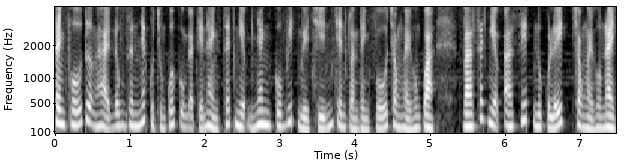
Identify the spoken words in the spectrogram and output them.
Thành phố Thượng Hải đông dân nhất của Trung Quốc cũng đã tiến hành xét nghiệm nhanh COVID-19 trên toàn thành phố trong ngày hôm qua và xét nghiệm axit nucleic trong ngày hôm nay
